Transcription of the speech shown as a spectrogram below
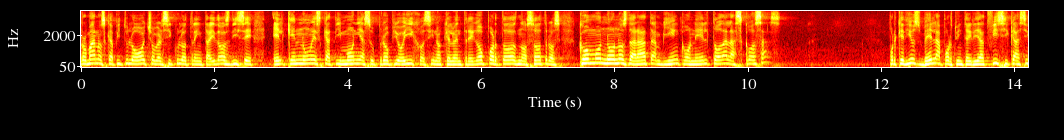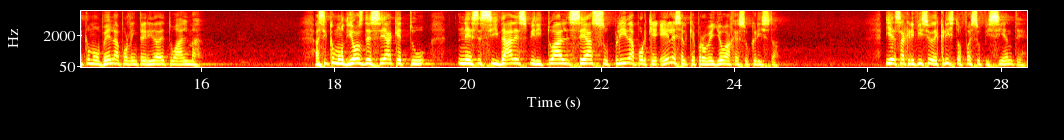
Romanos capítulo 8, versículo 32 dice, el que no escatimonia a su propio Hijo, sino que lo entregó por todos nosotros, ¿cómo no nos dará también con él todas las cosas? Porque Dios vela por tu integridad física, así como vela por la integridad de tu alma. Así como Dios desea que tu necesidad espiritual sea suplida porque Él es el que proveyó a Jesucristo. Y el sacrificio de Cristo fue suficiente.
